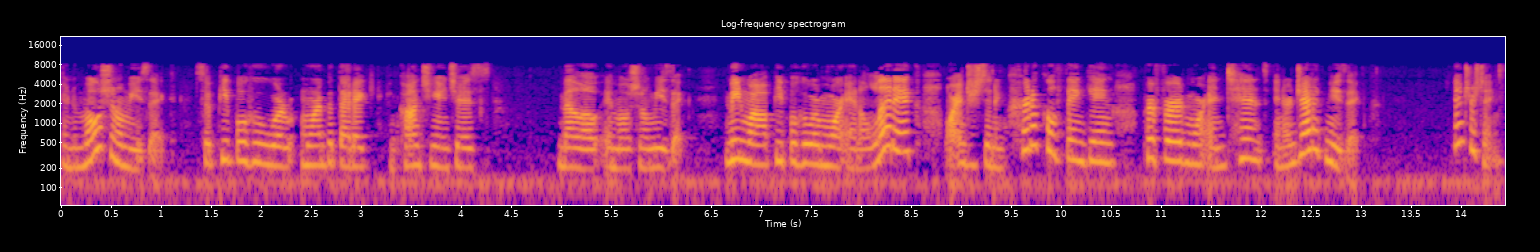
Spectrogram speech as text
and emotional music. So people who were more empathetic and conscientious, mellow, emotional music. Meanwhile, people who were more analytic or interested in critical thinking preferred more intense, energetic music. Interesting.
